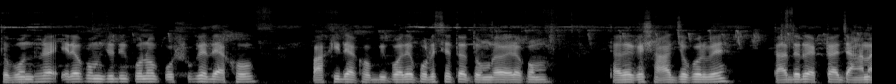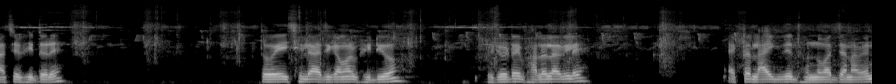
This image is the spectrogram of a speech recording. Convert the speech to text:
তো বন্ধুরা, এরকম যদি কোনো পশুকে দেখো, পাখি দেখো, বিপদে পড়েছে, তো তোমরা এরকম তাদেরকে সাহায্য করবে। তাদেরও একটা জান আছে ভিতরে। তো এই ছিল আজকে আমার ভিডিও। ভিডিওটাই ভালো লাগলে একটা লাইক দিয়ে ধন্যবাদ জানাবেন।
